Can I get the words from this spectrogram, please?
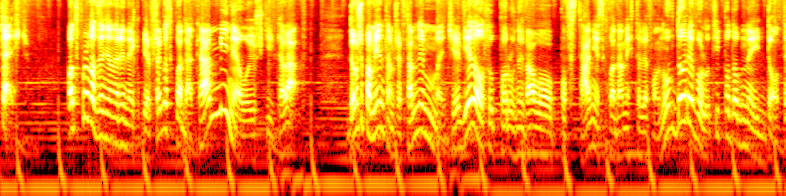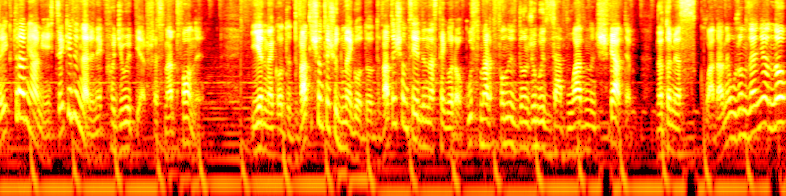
Cześć! Od wprowadzenia na rynek pierwszego składaka minęło już kilka lat. Dobrze pamiętam, że w tamtym momencie wiele osób porównywało powstanie składanych telefonów do rewolucji podobnej do tej, która miała miejsce, kiedy na rynek wchodziły pierwsze smartfony. Jednak od 2007 do 2011 roku smartfony zdążyły zawładnąć światem, natomiast składane urządzenia, no,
